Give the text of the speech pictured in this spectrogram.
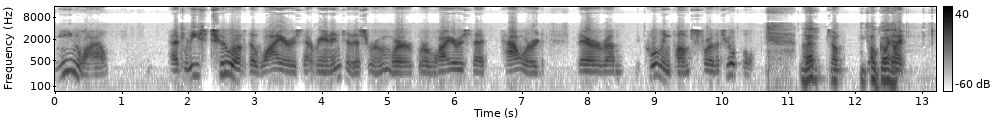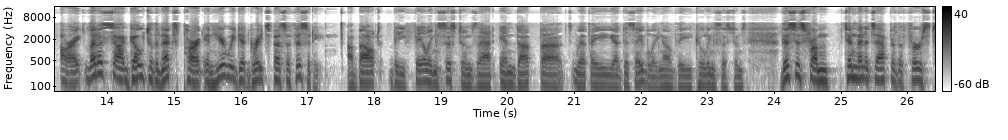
meanwhile, at least two of the wires that ran into this room were, were wires that powered their um, cooling pumps for the fuel pool. That, um, so Oh, go ahead. Go ahead. All right. Let us uh, go to the next part, and here we get great specificity about the failing systems that end up uh, with a uh, disabling of the cooling systems. This is from 10 minutes after the first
